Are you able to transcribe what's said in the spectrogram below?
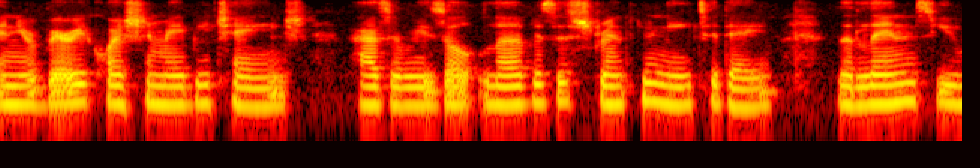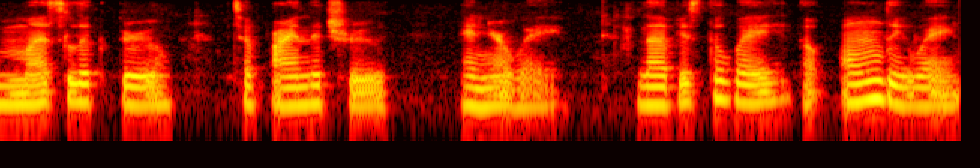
and your very question may be changed. As a result, love is the strength you need today, the lens you must look through to find the truth and your way. Love is the way, the only way,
